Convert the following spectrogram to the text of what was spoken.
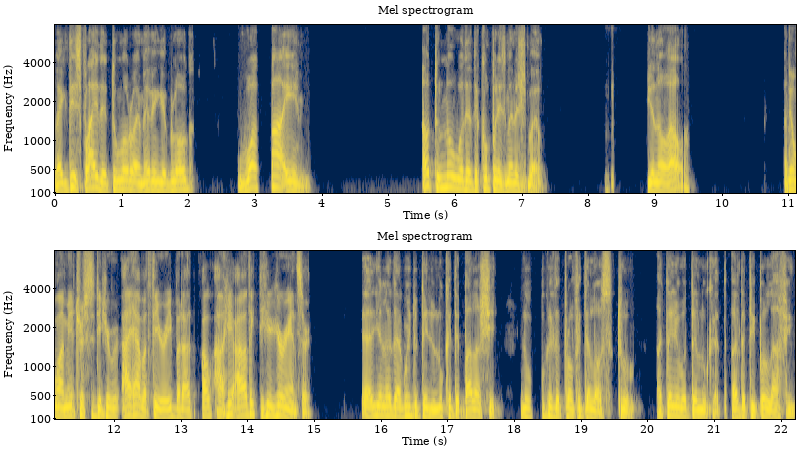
Like this Friday, tomorrow, I'm having a blog. Why? How to know whether the company is managed well. You know how? No, I'm interested to hear. I have a theory, but I, will I'll, hear, I'll like to hear your answer. Uh, you know, they're going to tell you, look at the balance sheet, look, look at the profit and loss. True. I tell you what they look at. Are the people laughing?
